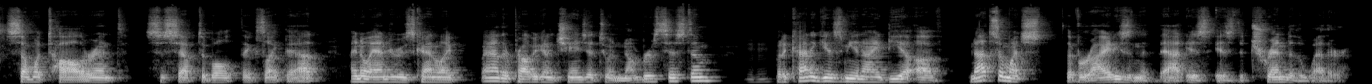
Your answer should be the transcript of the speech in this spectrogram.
somewhat tolerant, susceptible, things like that. I know Andrew is kind of like, eh, they're probably going to change that to a number system, mm-hmm. but it kind of gives me an idea of not so much the varieties and that is is the trend of the weather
